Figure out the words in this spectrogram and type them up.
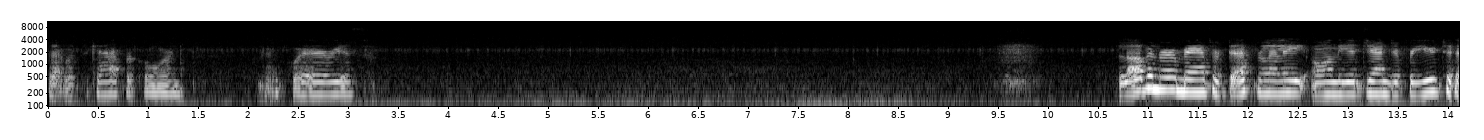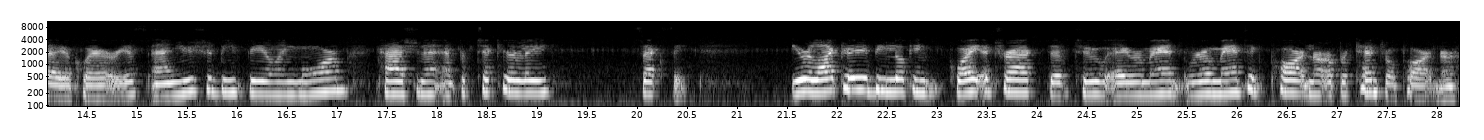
So that was the Capricorn, Aquarius. Love and romance are definitely on the agenda for you today, Aquarius, and you should be feeling warm, passionate, and particularly sexy. You're likely to be looking quite attractive to a romant- romantic partner or potential partner.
